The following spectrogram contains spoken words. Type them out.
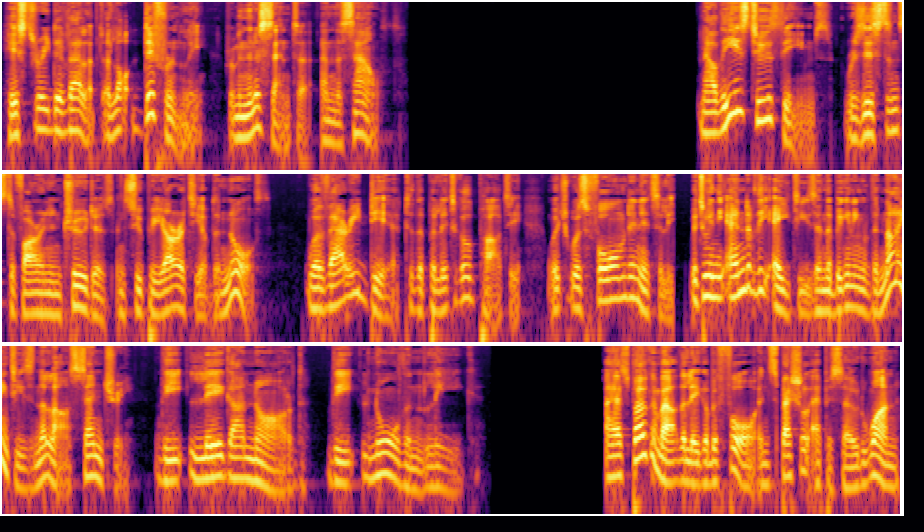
history developed a lot differently from in the centre and the south. Now, these two themes, resistance to foreign intruders and superiority of the north, were very dear to the political party which was formed in Italy between the end of the 80s and the beginning of the 90s in the last century, the Lega Nord, the Northern League. I have spoken about the Lega before in special episode 1,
